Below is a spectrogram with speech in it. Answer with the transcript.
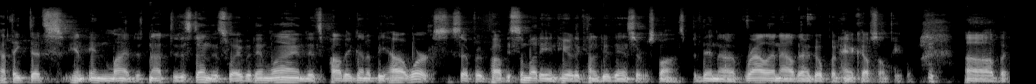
I think that's in, in line. It's not that it's done this way, but in line, it's probably going to be how it works. Except for probably somebody in here that kind of do the incident response. But then uh, and I then go put handcuffs on people. Uh, but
